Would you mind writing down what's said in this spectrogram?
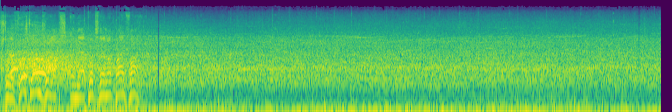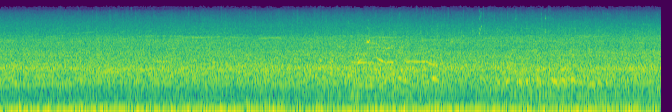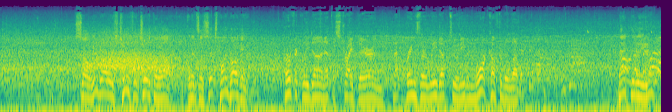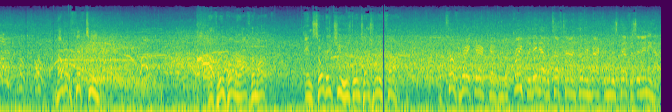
So the first one drops, and that puts them up by five. So he goes two for two at the line, and it's a six-point ball game. Perfectly done at the stripe there, and that brings their lead up to an even more comfortable level. Back the lead. Number 15. A three-pointer off the mark. And so they choose to intentionally foul. A tough break there, Kevin, but frankly, they'd have a tough time coming back from this deficit anyhow.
